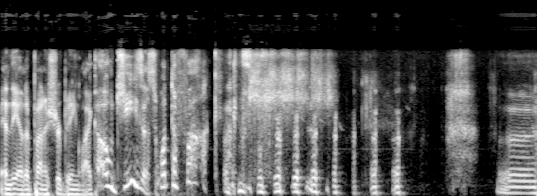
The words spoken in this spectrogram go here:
and the other Punisher being like, "Oh Jesus, what the fuck?" Uh,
